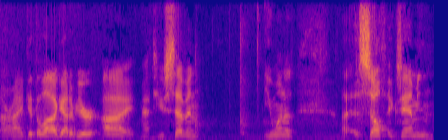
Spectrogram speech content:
all right, get the log out of your eye. Matthew 7. You want to uh, self examine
